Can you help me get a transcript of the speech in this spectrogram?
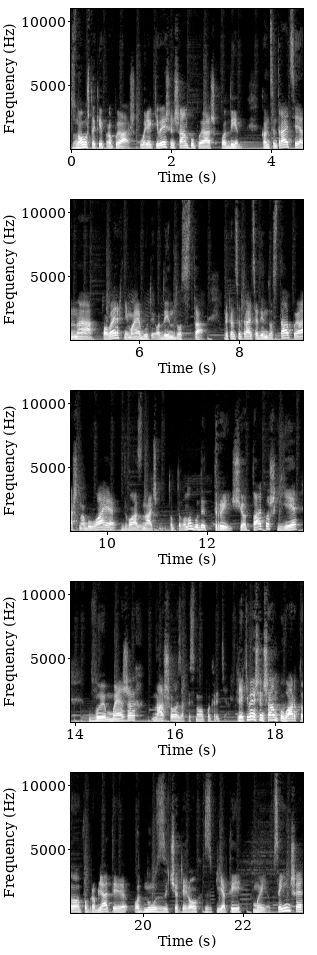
Знову ж таки про pH. У Reactivation шампу pH 1. Концентрація на поверхні має бути 1 до 100. При концентрації 1 до 100 pH набуває два значення, тобто воно буде 3, що також є в межах нашого захисного покриття. Reactivation шампу варто обробляти одну з чотирьох з п'яти мийок. Все інше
